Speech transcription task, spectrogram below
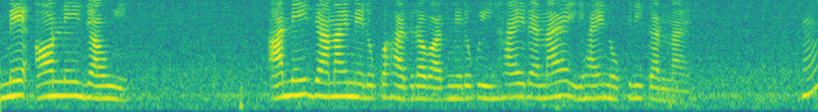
मैं और नहीं जाऊंगी आ नहीं जाना है मेरे को हैदराबाद मेरे को यहाँ ही रहना है यहाँ ही नौकरी करना है হুম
